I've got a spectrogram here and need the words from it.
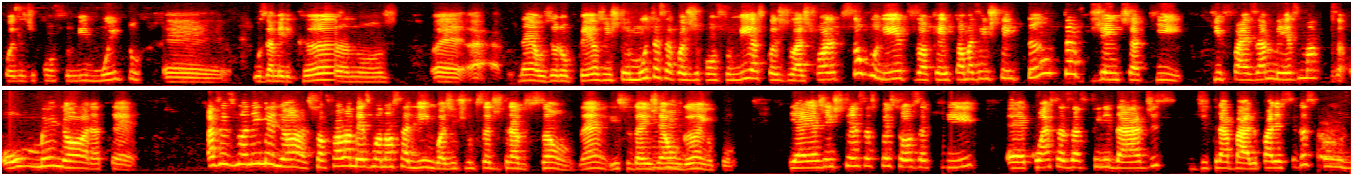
coisa de consumir muito é, os americanos, é, né, os europeus, a gente tem muito essa coisa de consumir as coisas de lá de fora, que são bonitas, ok, então, mas a gente tem tanta gente aqui que faz a mesma coisa, ou melhor até. Às vezes não é nem melhor, só fala mesmo a nossa língua, a gente não precisa de tradução, né? Isso daí já uhum. é um ganho, pô. E aí a gente tem essas pessoas aqui é, com essas afinidades de trabalho parecidas com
